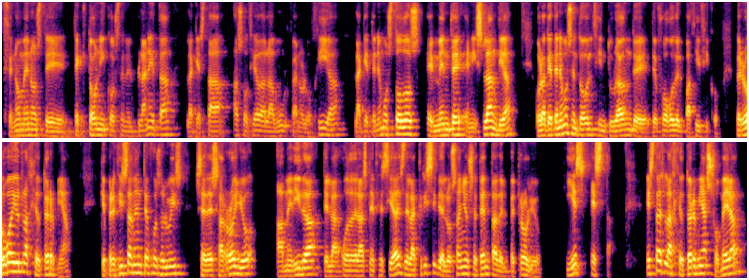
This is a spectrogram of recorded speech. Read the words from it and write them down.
fenómenos de, tectónicos en el planeta, la que está asociada a la vulcanología, la que tenemos todos en mente en Islandia o la que tenemos en todo el cinturón de, fuego del Pacífico. Pero luego hay otra geotermia que precisamente, José Luis, se desarrolló a medida de, de las necesidades de la crisis de los años 70 del petróleo. Y es esta. Esta es la geotermia somera,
